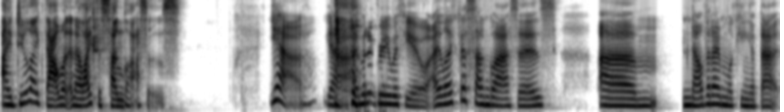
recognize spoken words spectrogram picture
I do like that one, and I like the sunglasses. Yeah, yeah, I would agree with you. I like the sunglasses. Um, now that I'm looking at that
